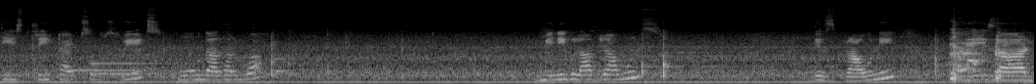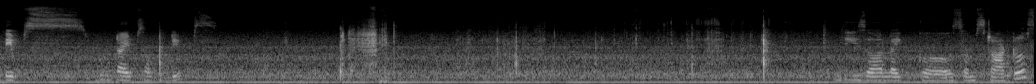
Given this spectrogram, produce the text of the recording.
these three types of sweets. Moong dal halwa mini gulab jamuns this brownie. These are dips two types of dips. These are like uh, some starters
